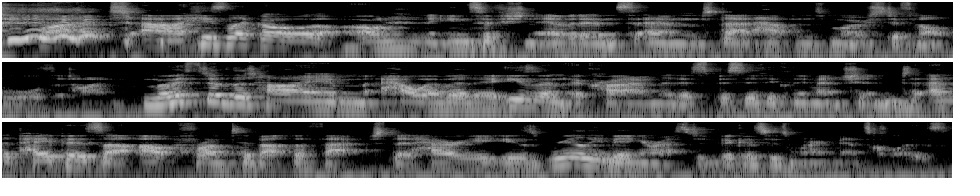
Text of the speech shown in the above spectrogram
But uh, he's let go on insufficient evidence, and that happens most, if not all, of the time. Most of the time, however, there isn't a crime that is specifically mentioned, and the papers are upfront about the fact that Harry is really being arrested because he's wearing men's clothes.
